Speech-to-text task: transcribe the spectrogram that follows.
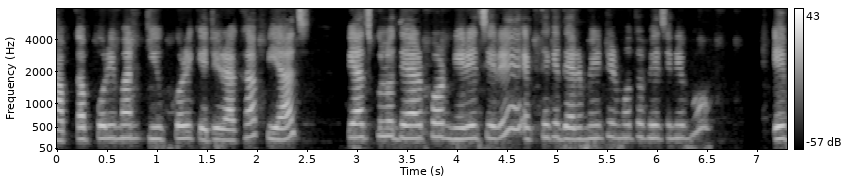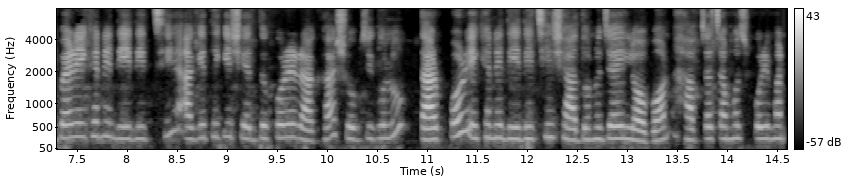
হাফ কাপ পরিমাণ কিউব করে কেটে রাখা পেঁয়াজ। পেঁয়াজগুলো দেওয়ার পর নেড়ে চেড়ে এক থেকে দেড় মিনিটের মতো ভেজে নেব। এবারে এখানে দিয়ে দিচ্ছি আগে থেকে সেদ্ধ করে রাখা সবজিগুলো। তারপর এখানে দিয়ে দিচ্ছি স্বাদ অনুযায়ী লবণ, হাফ চা চামচ পরিমাণ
